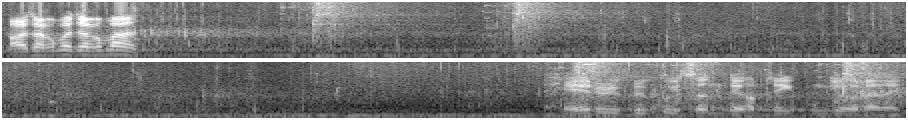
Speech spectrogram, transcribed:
아 잠깐만 잠깐만. 배를 긁고 있었는데 갑자기 공격을 하다니.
